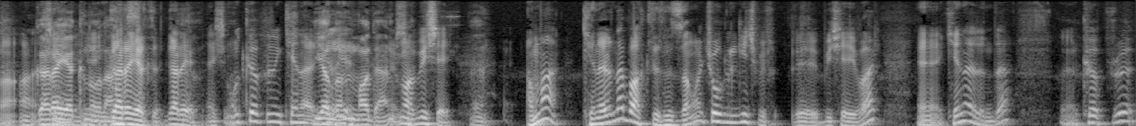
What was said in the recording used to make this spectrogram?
Aa, Gara yakın olan. Gara yakın. Gara yakın. Yani Şimdi o köprünün kenarı Yalın, modern ama bir şey. Evet. Ama kenarına baktığınız zaman çok ilginç bir e, bir şey var. E, kenarında e, köprü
